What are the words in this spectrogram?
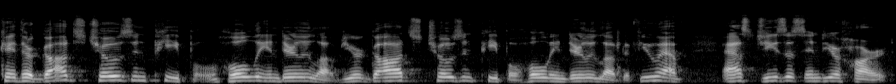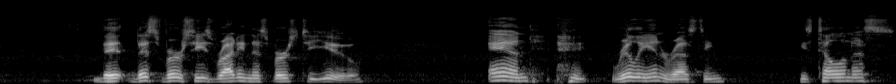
Okay, they're God's chosen people, holy and dearly loved. You're God's chosen people, holy and dearly loved. If you have asked Jesus into your heart, this verse, he's writing this verse to you. And really interesting, he's telling us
